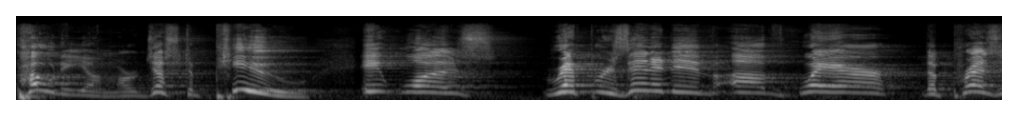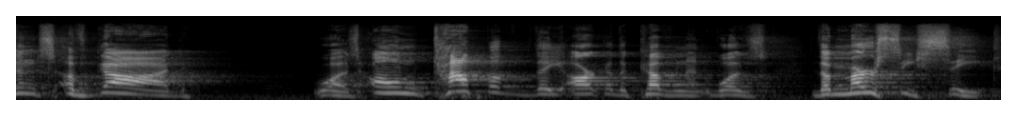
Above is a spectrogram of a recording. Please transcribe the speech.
podium or just a pew. It was representative of where the presence of God was. On top of the Ark of the Covenant was the mercy seat.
